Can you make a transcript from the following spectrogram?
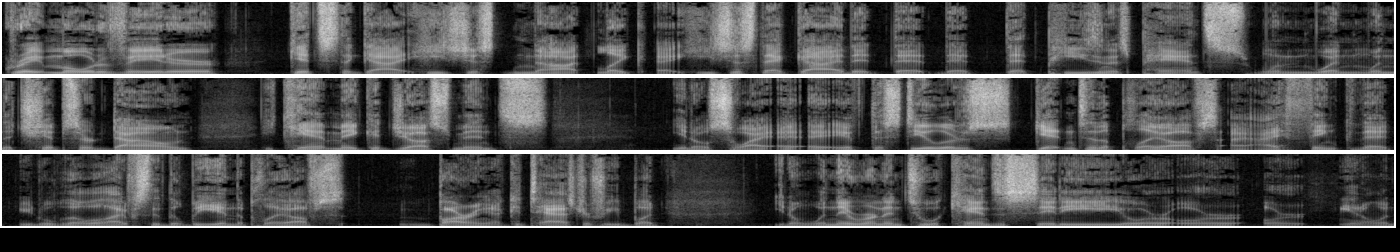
great motivator. Gets the guy. He's just not like he's just that guy that that that that pees in his pants when when when the chips are down. He can't make adjustments you know, so I, I, if the Steelers get into the playoffs, I, I think that you know they'll obviously they'll be in the playoffs, barring a catastrophe. But you know, when they run into a Kansas City or or or you know a,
